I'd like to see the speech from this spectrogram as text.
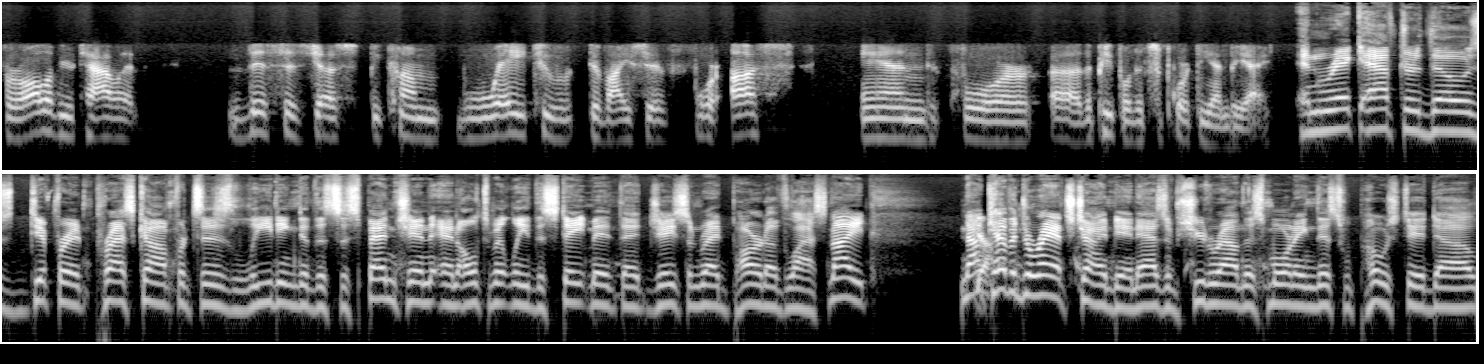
for all of your talent, this has just become way too divisive for us and for uh, the people that support the NBA. And Ric, after those different press conferences leading to the suspension and ultimately the statement that Jason read part of last night, now Yeah. Kevin Durant's chimed in as of shoot around this morning. This was posted uh,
